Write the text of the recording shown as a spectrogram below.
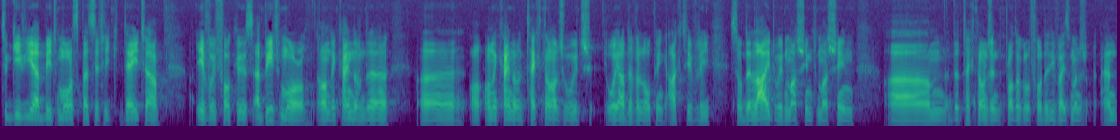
to give you a bit more specific data, if we focus a bit more on the kind of the uh, on the kind of technology which we are developing actively, so the Lightweight machine-to-machine, um, the technology and protocol for the device management and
